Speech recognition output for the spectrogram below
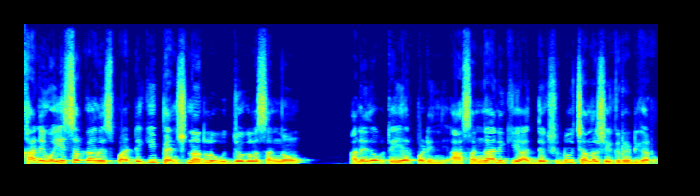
కానీ వైఎస్ఆర్ కాంగ్రెస్ పార్టీకి పెన్షనర్లు ఉద్యోగుల సంఘం అనేది ఒకటి ఏర్పడింది. ఆ సంఘానికి అధ్యక్షుడు చంద్రశేఖర్ రెడ్డి గారు.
